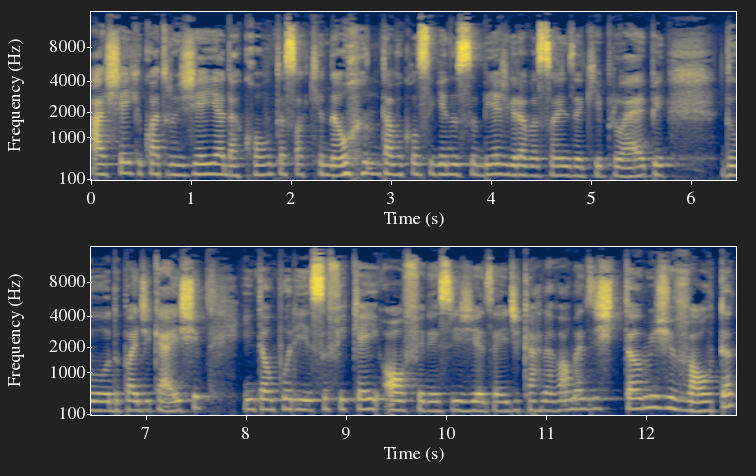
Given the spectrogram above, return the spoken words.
achei que o 4G ia dar conta, só que não, não tava conseguindo subir as gravações aqui pro app do, do podcast. Então, por isso, fiquei off nesses dias aí de carnaval, mas estamos de volta.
